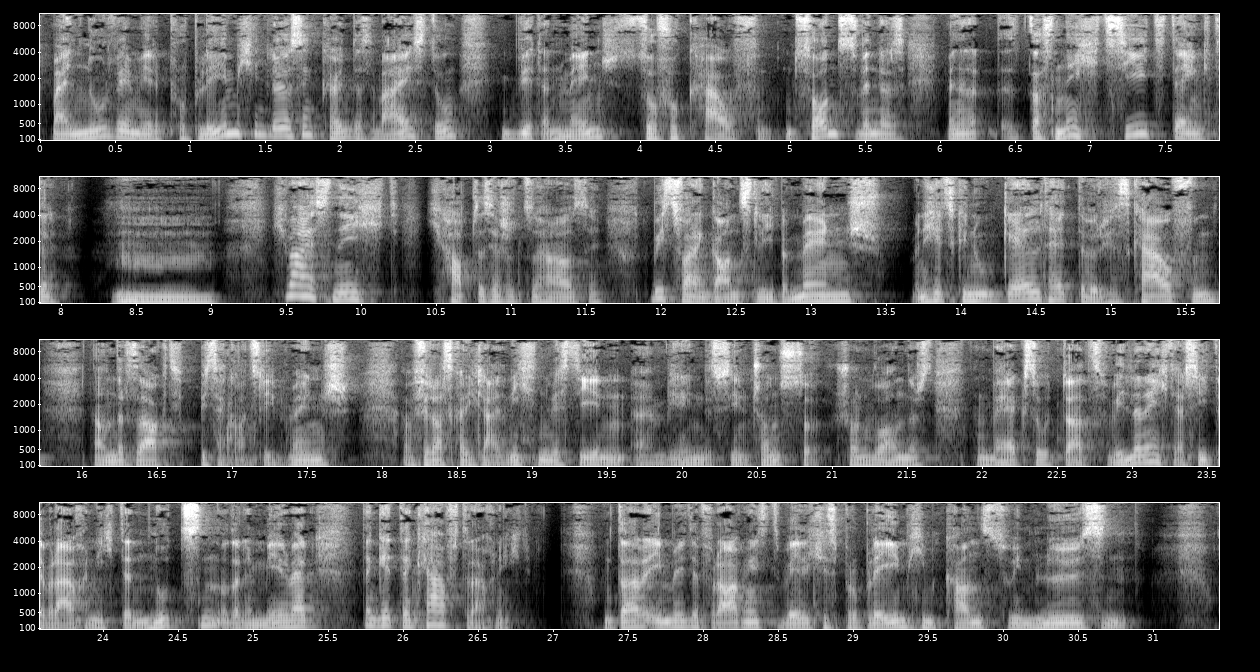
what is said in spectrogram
Weil nur wenn wir Problemchen lösen können, das weißt du, wird ein Mensch so verkaufen. Und sonst, wenn er, wenn er das nicht sieht, denkt er, hm, ich weiß nicht, ich habe das ja schon zu Hause. Du bist zwar ein ganz lieber Mensch, wenn ich jetzt genug Geld hätte, würde ich es kaufen. Ein anderer sagt, bist ein ganz lieber Mensch, aber für das kann ich leider nicht investieren. Ähm, wir investieren schon, schon woanders. Dann merkst du, das will er nicht. Er sieht aber auch nicht den Nutzen oder den Mehrwert. Dann geht, dann kauft er auch nicht. Und da immer wieder Fragen ist, welches Problemchen kannst du ihm lösen?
